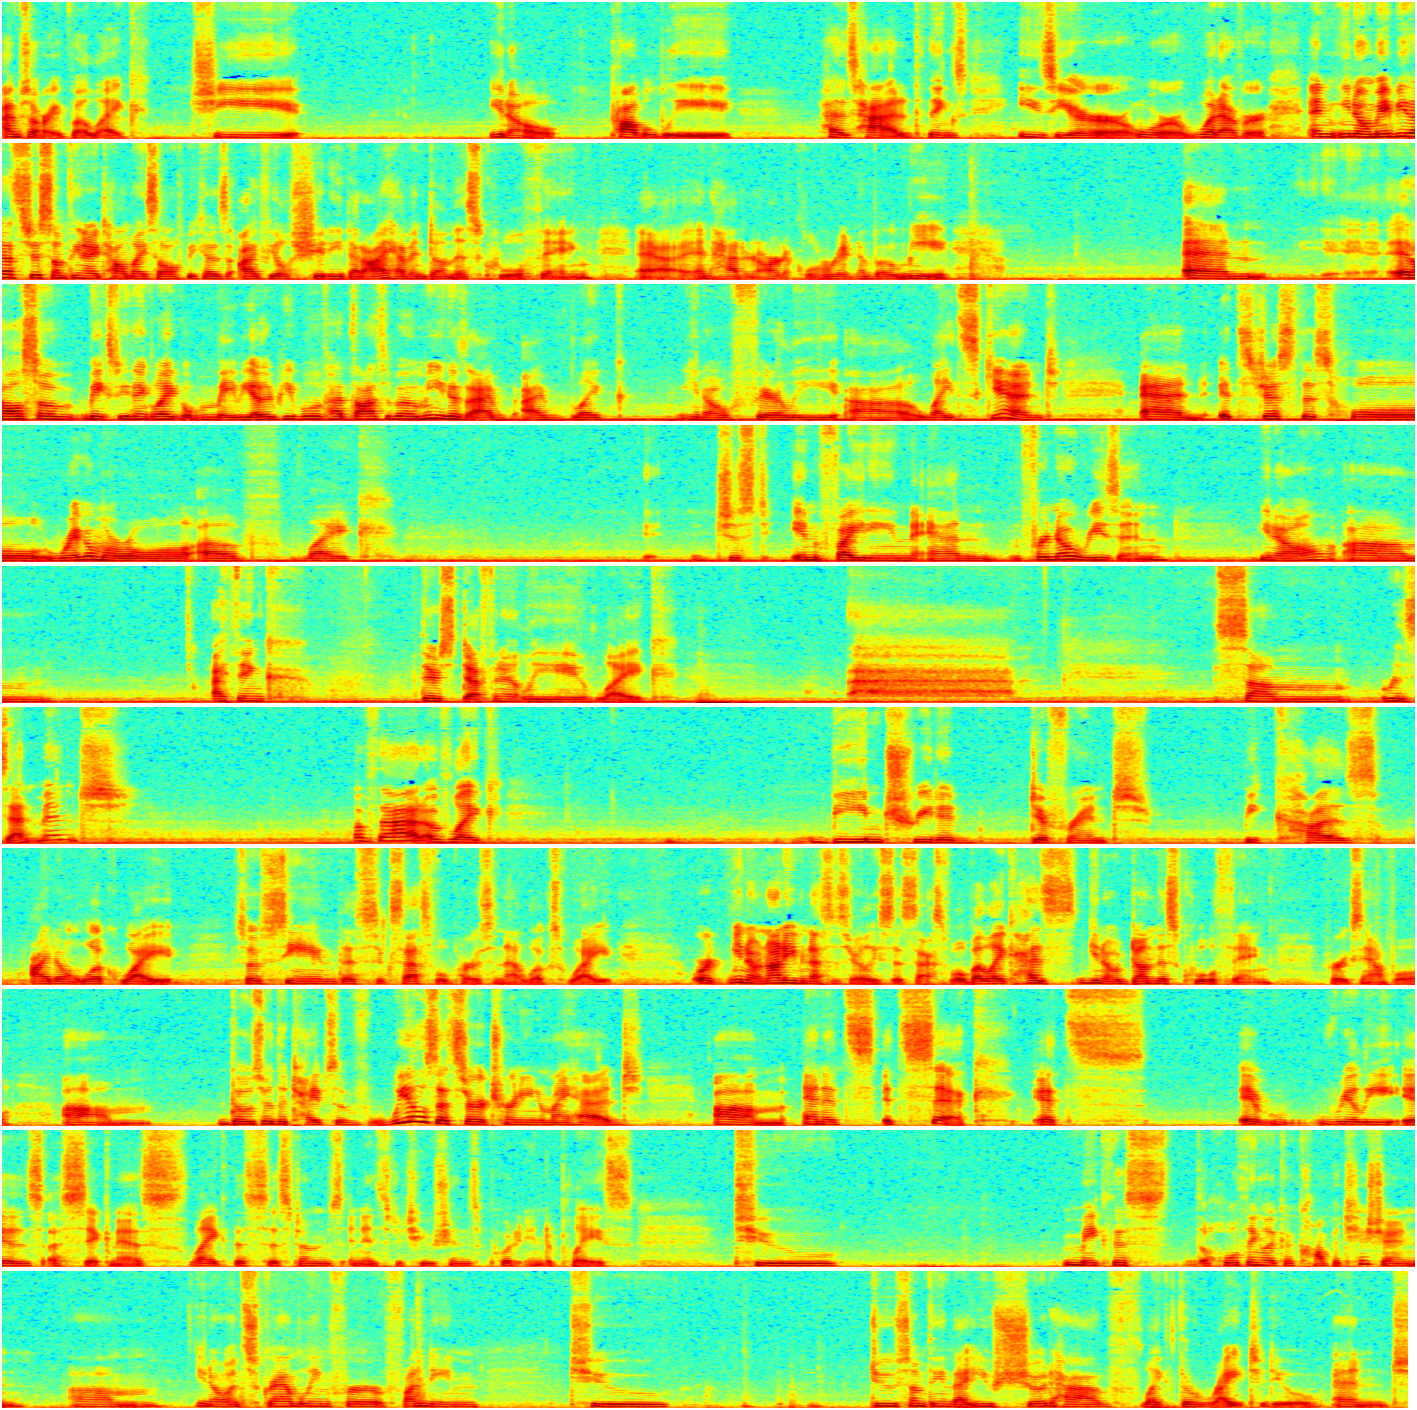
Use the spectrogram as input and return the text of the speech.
I'm sorry, but like she, you know, probably has had things easier or whatever. And you know, maybe that's just something I tell myself because I feel shitty that I haven't done this cool thing uh, and had an article written about me. And it also makes me think like maybe other people have had thoughts about me because I I'm like, you know, fairly uh, light skinned and it's just this whole rigmarole of like just infighting and for no reason you know? Um i think there's definitely like some resentment of that of like being treated different because I don't look white. So seeing this successful person that looks white or you know, not even necessarily successful, but like has, you know, done this cool thing, for example. Um those are the types of wheels that start turning in my head. Um and it's it's sick. It's it really is a sickness like the systems and institutions put into place to make this the whole thing like a competition um, you know and scrambling for funding to do something that you should have like the right to do and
